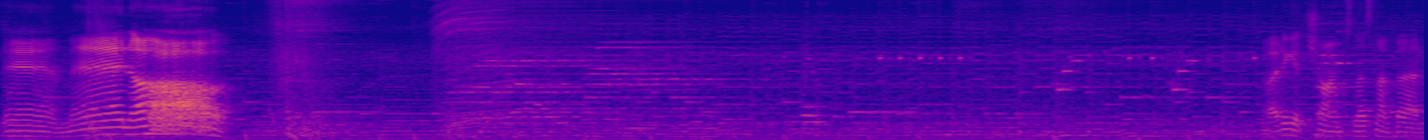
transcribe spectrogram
Damn, man. Oh! I didn't get charmed, so that's not bad.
